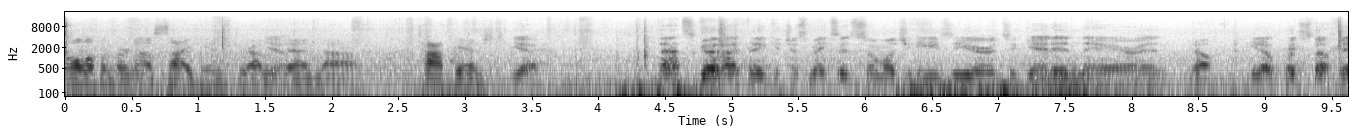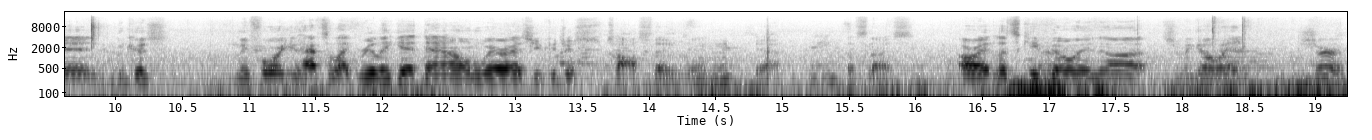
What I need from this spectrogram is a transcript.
All of them are now side hinged rather Yeah. than uh, top hinged. Yeah. That's good. I think it just makes it so much easier to get in there and Yep. you know put stuff in because before you have to like really get down, whereas you could just toss things in. Mhm. Yeah, that's nice. All right, let's keep going. Uh, should we go in? Sure.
